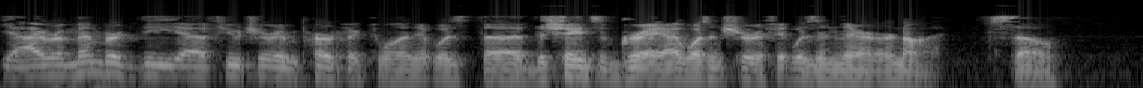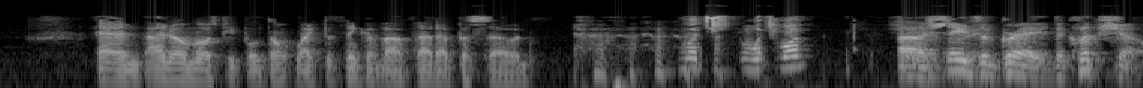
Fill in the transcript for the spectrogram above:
Yeah, I remembered the uh, future imperfect one. It was the the Shades of Grey. I wasn't sure if it was in there or not. So, and I know most people don't like to think about that episode. Which which one? Uh, Shades of Shades Grey. of Grey, the clip show.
